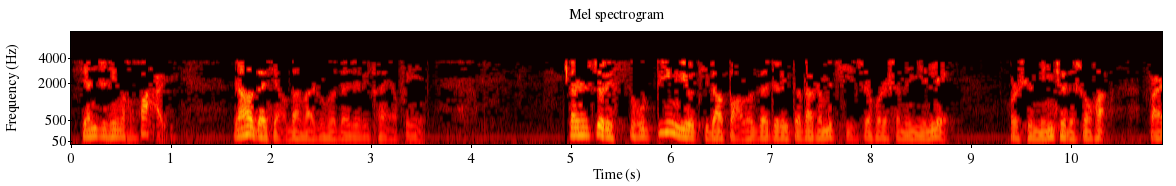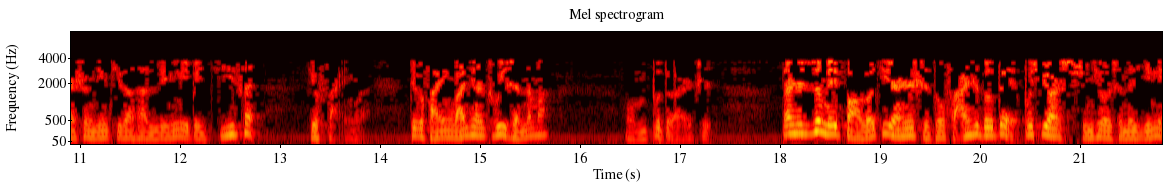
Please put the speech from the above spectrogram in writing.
先知性的话语，然后再想办法如何在这里传扬福音。但是这里似乎并没有提到保罗在这里得到什么启示或者神的引领，或者是明确的说话，反而圣经提到他灵里被激愤，就反映了这个反应完全是出于神的吗？我们不得而知。但是认为保罗既然是使徒，凡事都对，不需要寻求神的引领，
